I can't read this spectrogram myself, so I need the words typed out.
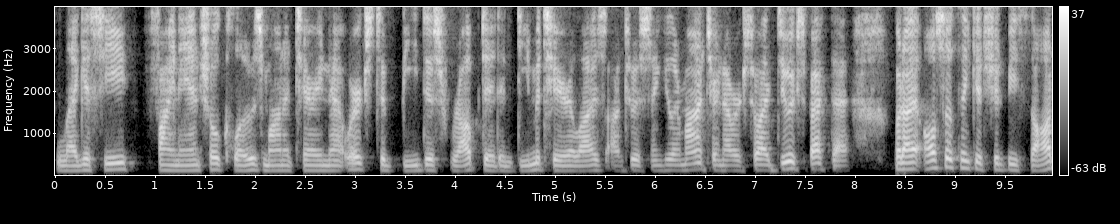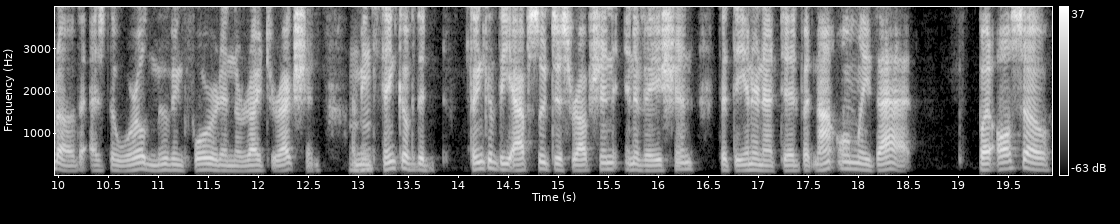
legacy, financial, closed monetary networks to be disrupted and dematerialized onto a singular monetary network. So I do expect that. But I also think it should be thought of as the world moving forward in the right direction. Mm-hmm. I mean, mm-hmm. think of the think of the absolute disruption, innovation that the internet did, but not only that, but also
